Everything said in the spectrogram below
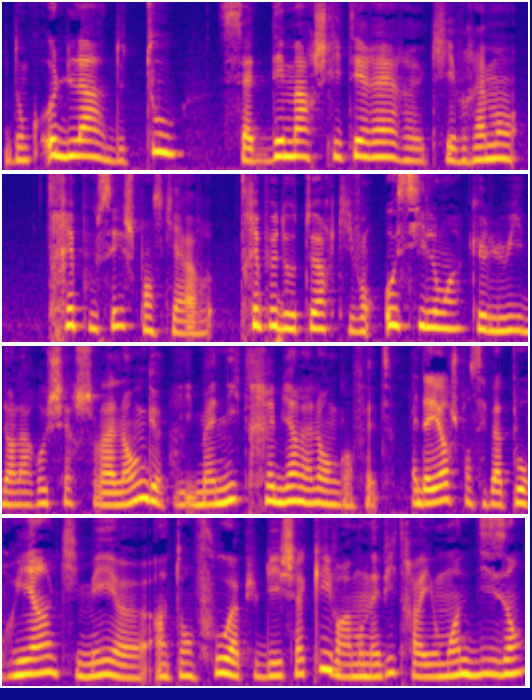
Donc au-delà de tout cette démarche littéraire qui est vraiment très poussé. Je pense qu'il y a très peu d'auteurs qui vont aussi loin que lui dans la recherche sur la langue. Il manie très bien la langue en fait. Et d'ailleurs, je pensais pas pour rien qu'il met euh, un temps fou à publier chaque livre. À mon avis, il travaille au moins 10 ans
